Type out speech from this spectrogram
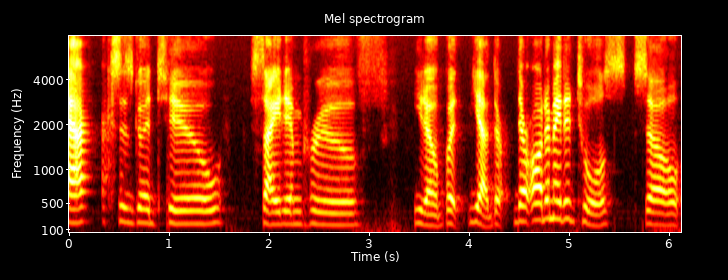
Axe is good too. Siteimprove, you know, but yeah, they're they're automated tools. So,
